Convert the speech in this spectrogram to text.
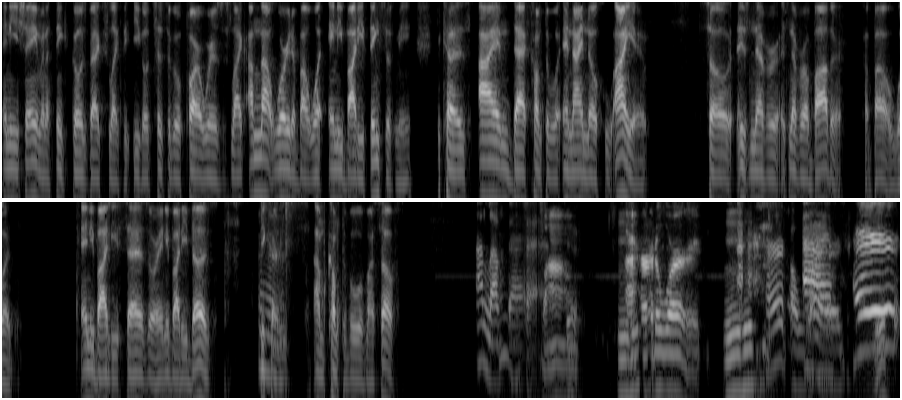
any shame. And I think it goes back to like the egotistical part where it's just like, I'm not worried about what anybody thinks of me because I'm that comfortable and I know who I am. So it's never, it's never a bother about what anybody says or anybody does mm-hmm. because mm. I'm comfortable with myself. I love that. Wow. Yeah. Mm-hmm. I heard a word. Mm-hmm. I heard a word. I heard,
